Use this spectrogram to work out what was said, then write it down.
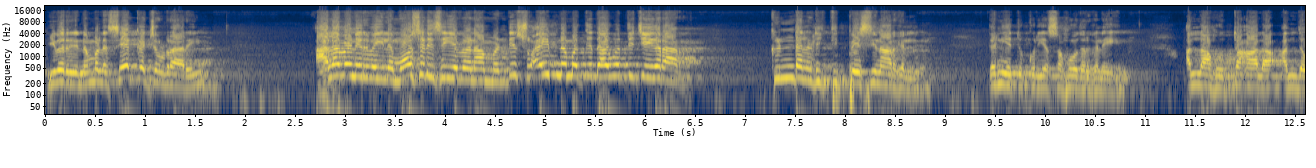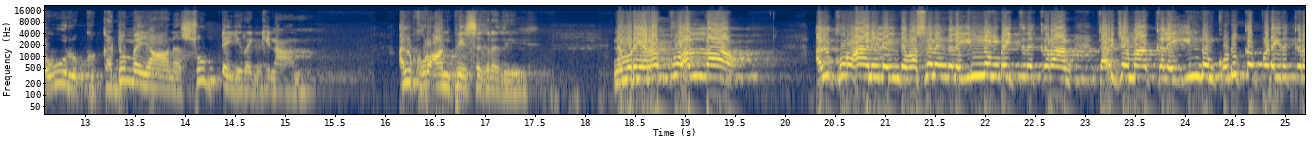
இவர் நம்மளை சேர்க்க சொல்கிறாரு அளவ நிறுவையில் மோசடி செய்ய வேணாம் என்று சுவைப் நமக்கு தவத்து செய்கிறார். கிண்டல் அடித்து பேசினார்கள். கண்ணியத்துக்குரிய சகோதரர்களே அல்லாஹு தாலா அந்த ஊருக்கு கடுமையான சூட்டை இறக்கினான். அல் குர்ஆன் பேசுகிறது. நம்முடைய ரப்பு அல்லாஹ் அல் குர்ஆனிலே இந்த வசனங்களை இன்னும் வைத்திருக்கிறான். தர்ஜமாக்களை இன்னும் கொடுக்கப்பட இருக்கிற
